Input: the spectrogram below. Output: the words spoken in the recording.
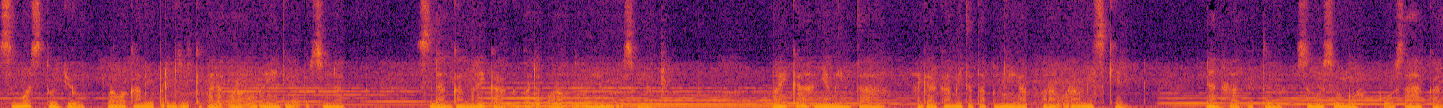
Semua setuju bahwa kami pergi kepada orang-orang yang tidak bersunat sedangkan mereka kepada orang-orang yang bersunat. Mereka hanya minta agar kami tetap mengingat orang-orang miskin, dan hal itu sungguh-sungguh kuusahakan.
